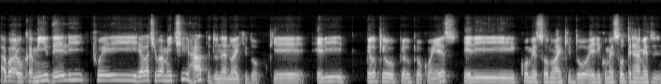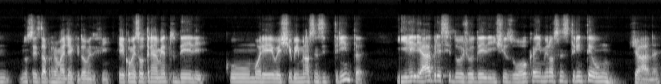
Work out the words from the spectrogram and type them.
Agora, o caminho dele foi relativamente rápido, né, no Aikido, porque ele pelo que eu, pelo que eu conheço, ele começou no Aikido, ele começou o treinamento, não sei se dá pra chamar de Aikido, mas enfim, ele começou o treinamento dele com o Morei Ueshiba em 1930 e ele abre esse dojo dele em Shizuoka em 1931 já, né?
